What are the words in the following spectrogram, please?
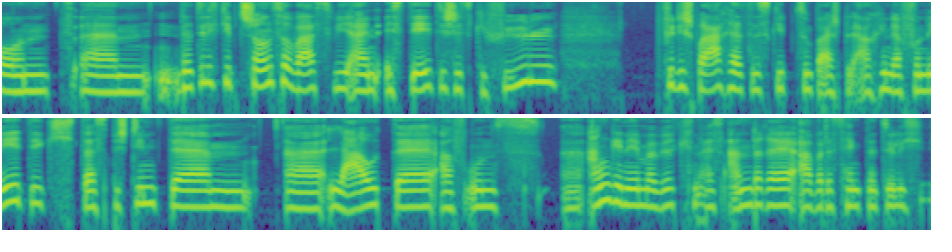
Und ähm, natürlich gibt es schon so was wie ein ästhetisches Gefühl für die Sprache. Also es gibt zum Beispiel auch in der Phonetik, dass bestimmte ähm, äh, Laute auf uns äh, angenehmer wirken als andere, aber das hängt natürlich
